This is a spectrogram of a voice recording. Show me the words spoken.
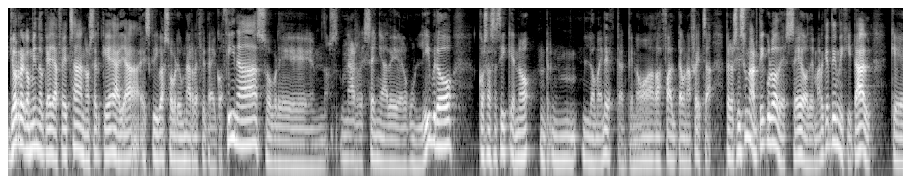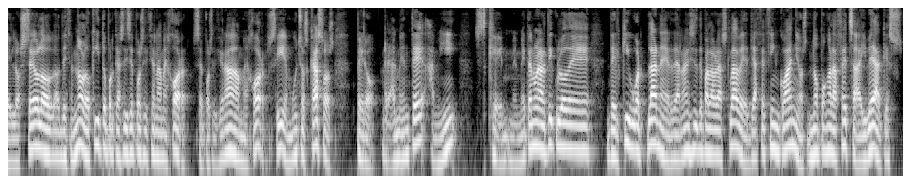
yo recomiendo que haya fecha, a no ser que haya escriba sobre una receta de cocina, sobre una reseña de algún libro, cosas así que no lo merezcan, que no haga falta una fecha. Pero si es un artículo de SEO, de marketing digital, que los SEO lo dicen, no, lo quito porque así se posiciona mejor. Se posiciona mejor, sí, en muchos casos, pero realmente a mí es que me metan un artículo de, del Keyword Planner, de análisis de palabras clave de hace cinco años, no ponga la fecha y vea que es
